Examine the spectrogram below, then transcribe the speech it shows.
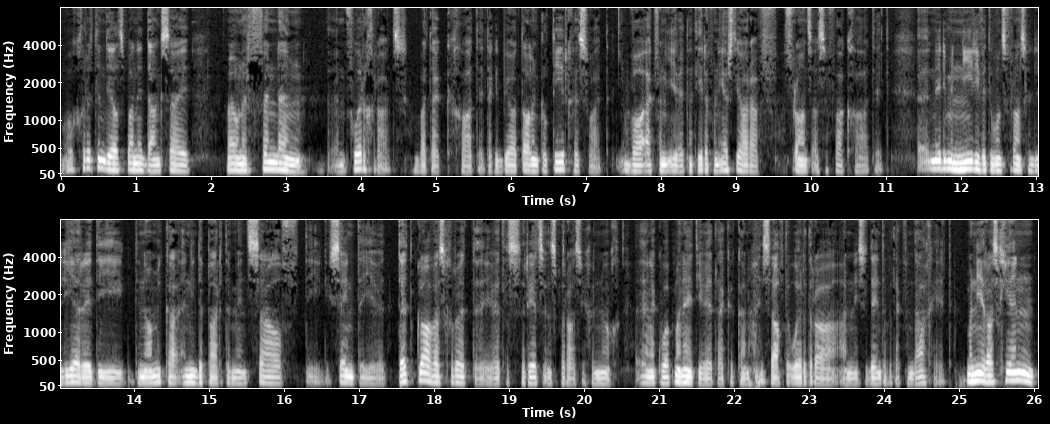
ook grootendeels maar net danksy my ondervinding in voorgraads wat ek gehad het. Ek het BA taal en kultuur geswat waar ek van jy weet natuurlik van eerste jaar af Frans as 'n vak gehad het. Eh, net die manier jy weet hoe ons Frans geleer het, die dinamika in die departement self, die dosente, jy weet. Dit klaar was groot, jy weet, was reeds inspirasie genoeg. En ek hoop maar net jy weet ek kan dieselfde oordra aan die studente wat ek vandag het. Maar nee, daar's geen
